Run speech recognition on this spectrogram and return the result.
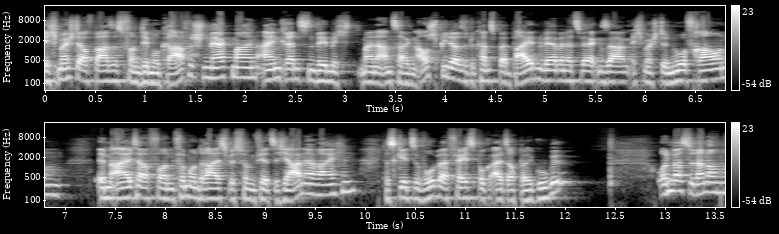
ich möchte auf Basis von demografischen Merkmalen eingrenzen, wem ich meine Anzeigen ausspiele. Also du kannst bei beiden Werbenetzwerken sagen, ich möchte nur Frauen im Alter von 35 bis 45 Jahren erreichen. Das geht sowohl bei Facebook als auch bei Google. Und was du dann noch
